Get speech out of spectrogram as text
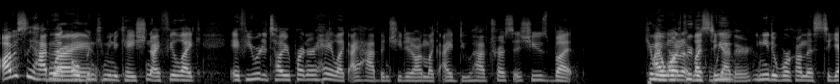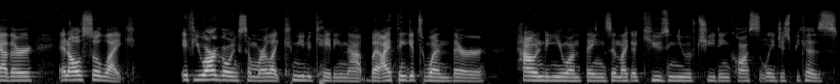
obviously having that open communication i feel like if you were to tell your partner hey like i have been cheated on like i do have trust issues but Can we I work wanna, through like, this we- together? We, need to work on this together. And also, like, if you are going somewhere, like, communicating that. But I think it's when they're hounding you on things and, like, accusing you of cheating constantly just because,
